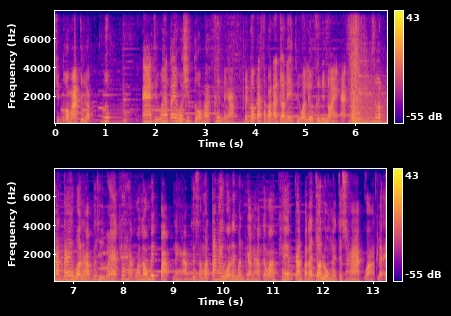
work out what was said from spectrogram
ชิดตัวมากขึ้นครับปึ๊บอ่าถือว่าใต้วอลชิดตัวมากขึ้นนะครับ แล้วก็การสะบัดหน้าจอเนี่ยถือว่าเร็วขึ้นนิดหน่อยฮะ สำหรับการตั้งไอวอลนะครับก็ถือว่าถ้าหากว่าเราไม่ปรับนะครับก็สามารถตั้งไอวอลได้เหมือนกันนะครับแต่ว่าแค่การปัดหน้าจอลงเนี่ยจะช้ากว่า และไอ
